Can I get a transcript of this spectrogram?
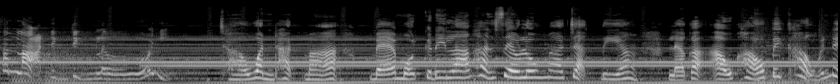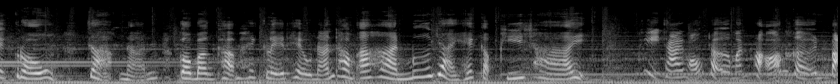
ฉลาดจริงๆเลย เช้าวันถัดมา แม่มดก็ได้ล้างฮันเซลลงมาจากเตียง แล้วก็เอาเขาไปขังไว้ในกรง จากนั้นก็บังคับให้เกรเทลนั้นทำอาหารมื้อใหญ่ให้กับพี่ชาย พี่ชายของเธอมันผอมเกินไป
